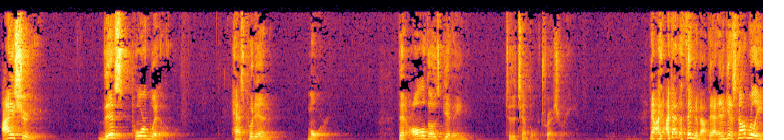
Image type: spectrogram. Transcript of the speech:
I assure you, this poor widow has put in more than all those giving to the temple treasury. Now, I, I, got to thinking about that, and again, it's not really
